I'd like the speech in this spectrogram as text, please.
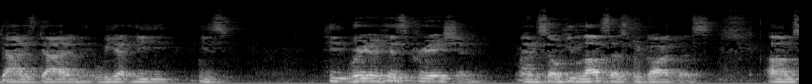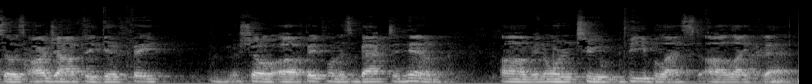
God is God and we he he's he we're His creation, and so He loves us regardless. Um, so it's our job to give faith, show uh, faithfulness back to Him um, in order to be blessed uh, like that.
